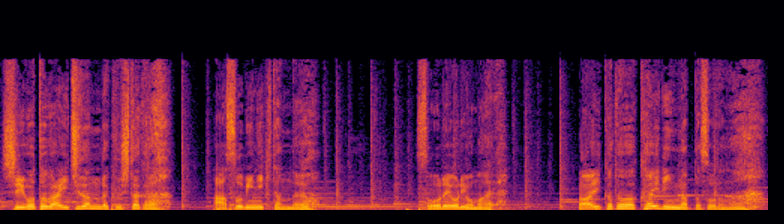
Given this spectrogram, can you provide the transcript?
仕事が一段落したから遊びに来たんだよ。それよりお前相方は帰りになったそうだな。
